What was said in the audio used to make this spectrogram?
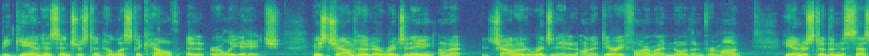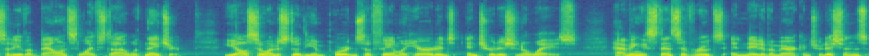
began his interest in holistic health at an early age. His childhood originating on a childhood originated on a dairy farm in northern Vermont. He understood the necessity of a balanced lifestyle with nature. He also understood the importance of family heritage and traditional ways. Having extensive roots in Native American traditions,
